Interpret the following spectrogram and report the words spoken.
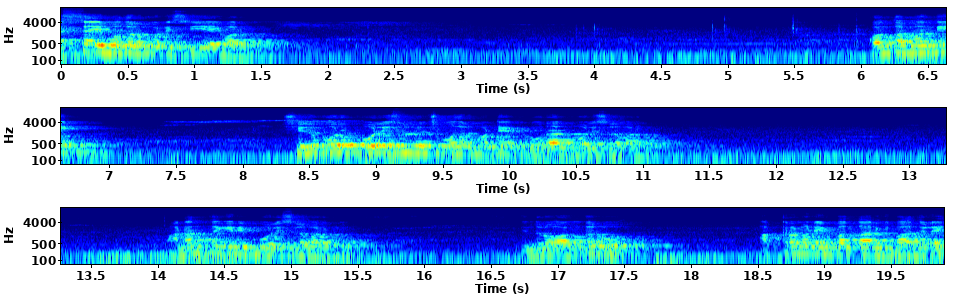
ఎస్ఐ మొదలుకొని సిఐ వరకు కొంతమంది చిలుకూరు పోలీసుల నుంచి మొదలుకుంటే రూరల్ పోలీసుల వరకు అనంతగిరి పోలీసుల వరకు. ఇందులో అందరూ అక్రమ నిర్బంధానికి బాధ్యులే.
